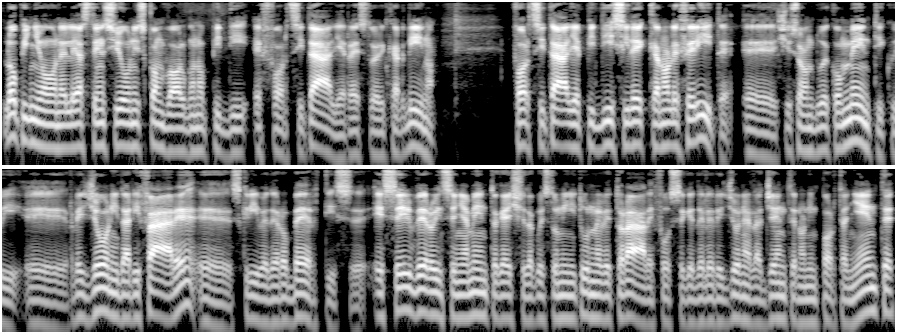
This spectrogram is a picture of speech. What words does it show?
L'opinione, le astensioni sconvolgono PD e Forza Italia, il resto del Carlino. Forza Italia e PD si leccano le ferite, eh, ci sono due commenti qui, eh, regioni da rifare, eh, scrive De Robertis, e se il vero insegnamento che esce da questo mini turno elettorale fosse che delle regioni alla gente non importa niente,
